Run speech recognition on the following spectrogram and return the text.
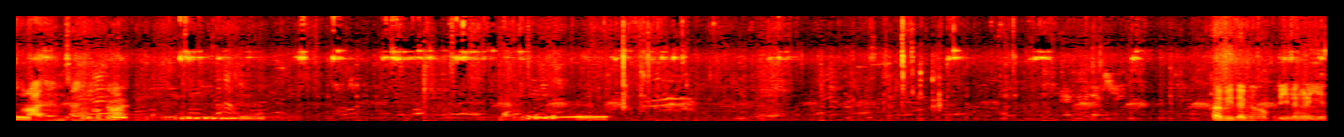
काट अभी तक कहाँ पर ही लंगड़ी है?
